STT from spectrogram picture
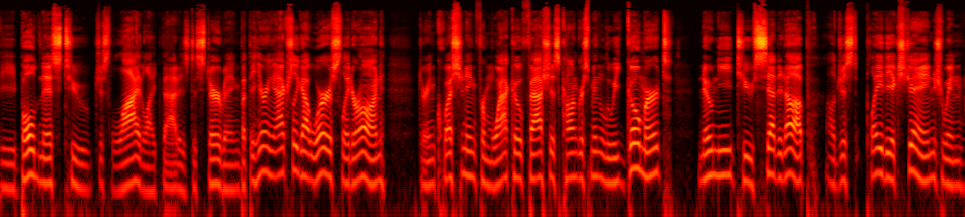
The boldness to just lie like that is disturbing, but the hearing actually got worse later on during questioning from wacko fascist Congressman Louie Gohmert. No need to set it up. I'll just play the exchange. When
